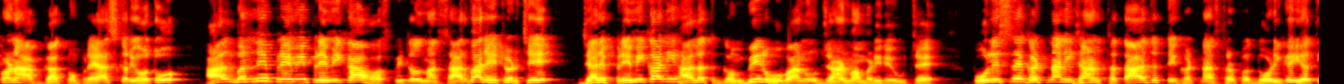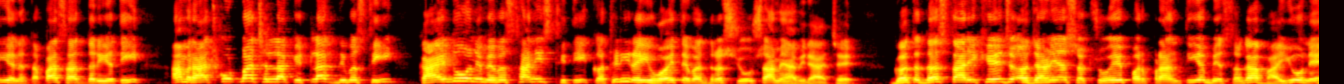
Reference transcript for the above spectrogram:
પણ આપઘાતનો પ્રયાસ કર્યો હતો. હાલ બંને પ્રેમી પ્રેમિકા હોસ્પિટલમાં સારવાર હેઠળ છે, જ્યારે પ્રેમિકાની હાલત ગંભીર હોવાનું જાણવા મળી રહ્યું છે. પોલીસને ઘટનાની જાણ થતાં જ તે ઘટના સ્થળ પર દોડી ગઈ હતી અને તપાસ હાથ ધરી હતી. આમ રાજકોટમાં છેલ્લા કેટલાક દિવસથી કાયદો અને વ્યવસ્થાની સ્થિતિ કથળી રહી હોય તેવા દ્રશ્યો સામે આવી રહ્યા છે. ગત દસ તારીખે જ અજાણ્યા શખ્સોએ પરપ્રાંતીય બે સગા ભાઈઓને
